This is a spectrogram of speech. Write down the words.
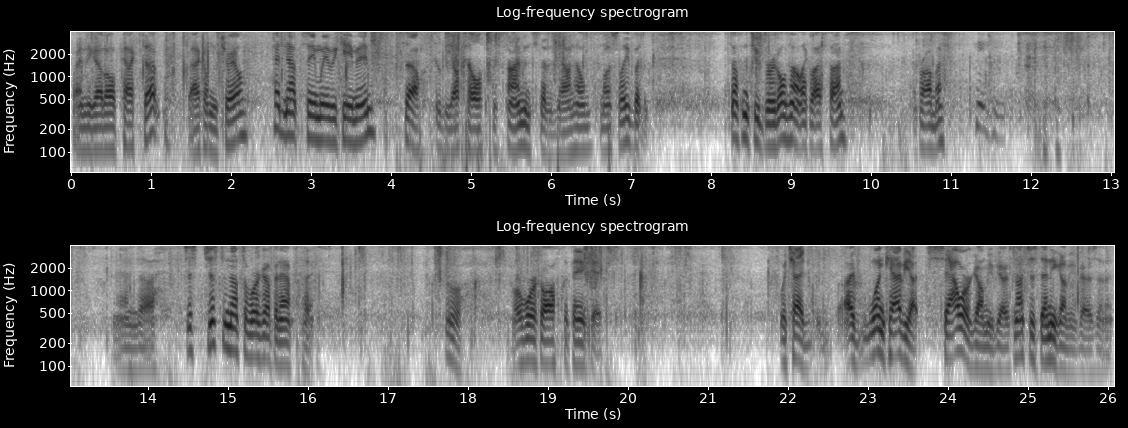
Finally got all packed up, back on the trail. Heading out the same way we came in. So it'll be uphill this time instead of downhill mostly, but nothing too brutal, not like last time. I promise. and uh, just just enough to work up an appetite. Ooh, or work off the pancakes. Which had I one caveat: sour gummy bears, not just any gummy bears in it.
